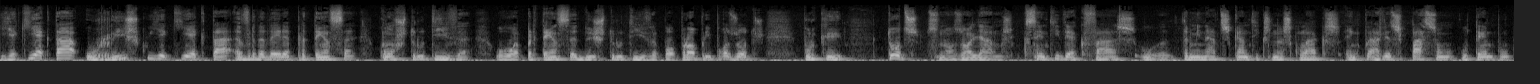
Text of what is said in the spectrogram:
E aqui é que está o risco e aqui é que está a verdadeira pertença construtiva ou a pertença destrutiva para o próprio e para os outros. Porque todos, se nós olharmos, que sentido é que faz determinados cânticos nas claques em que às vezes passam o tempo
